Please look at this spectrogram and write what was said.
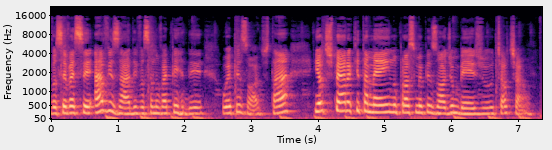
você vai ser avisado e você não vai perder o episódio, tá? E eu te espero aqui também no próximo episódio. Um beijo. Tchau, tchau.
